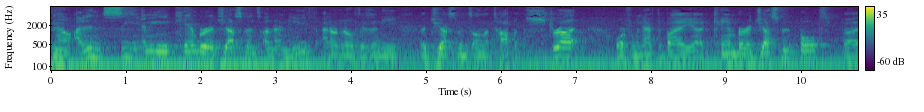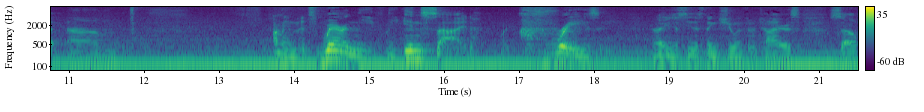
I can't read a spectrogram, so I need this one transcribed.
Now, I didn't see any camber adjustments underneath. I don't know if there's any adjustments on the top of the strut or if I'm gonna have to buy uh, camber adjustment bolts, but um, I mean, it's wearing the, the inside like crazy. And I can just see this thing chewing through tires. So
